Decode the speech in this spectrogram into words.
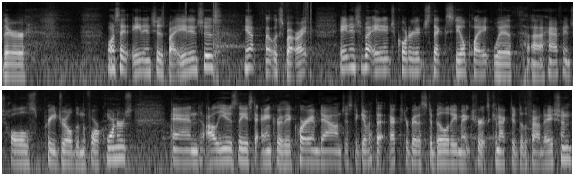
They're, I want to say 8 inches by 8 inches. Yep, that looks about right. 8 inch by 8 inch, quarter inch thick steel plate with uh, half inch holes pre-drilled in the four corners. And I'll use these to anchor the aquarium down just to give it that extra bit of stability, make sure it's connected to the foundation.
